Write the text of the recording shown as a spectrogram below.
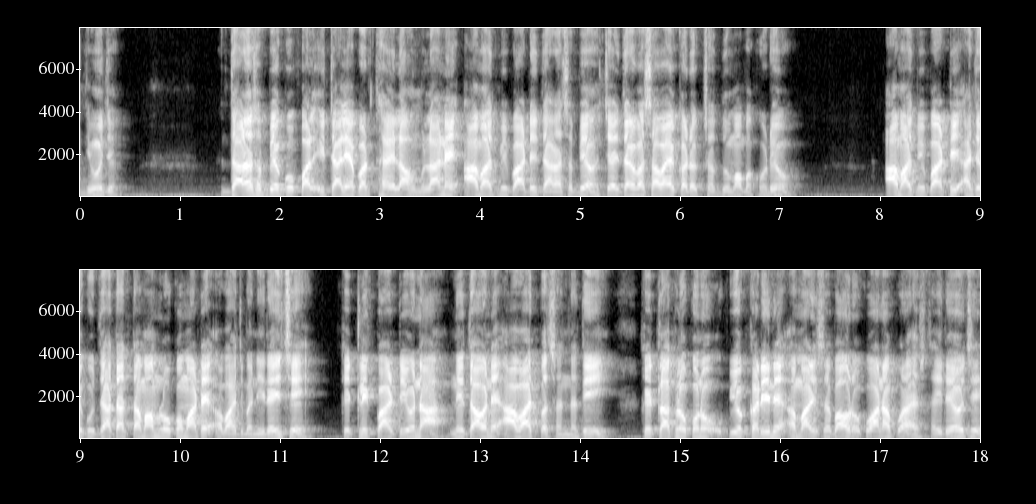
ન્યૂઝ. ધારાસભ્ય ગોપાલ ઇટાલિયા પર થયેલા હુમલાને આમ આદમી પાર્ટી ધારાસભ્ય ચૈતર વસાવાએ કડક શબ્દોમાં વખોડ્યો. આમ આદમી પાર્ટી આજે ગુજરાતના તમામ લોકો માટે અવાજ બની રહી છે. કેટલીક પાર્ટીઓના નેતાઓને આ વાત પસંદ નથી. કેટલાક લોકોનો ઉપયોગ કરીને અમારી સભાઓ રોકવાનો પ્રયાસ થઈ રહ્યો છે.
